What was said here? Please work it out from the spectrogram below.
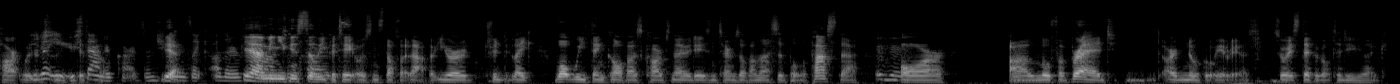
part where You don't eat your standard carbs. I'm sure Yeah. there's like other. Yeah, I mean, you can still eat potatoes and stuff like that, but you're like what we think of as carbs nowadays in terms of a massive bowl of pasta Mhm. or a loaf of bread are no go areas. So it's difficult to do. Like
